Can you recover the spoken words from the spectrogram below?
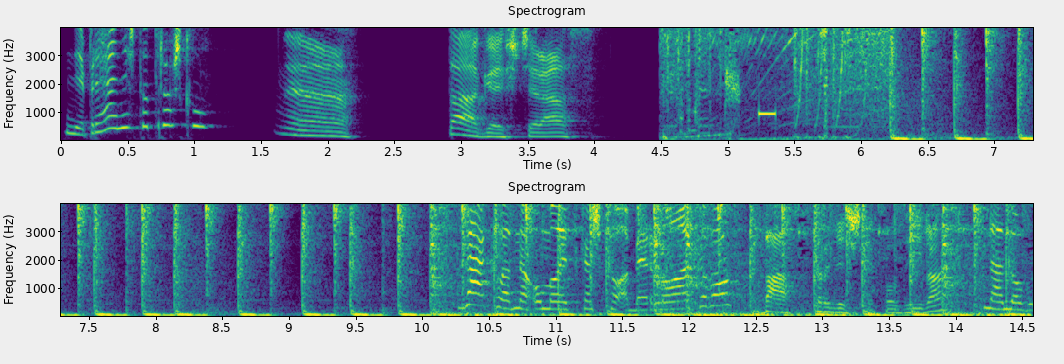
nepreháňaš to trošku? Ja, tak ešte raz. Základná umelecká škola Bernolákovo Vás srdečne pozýva na novú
